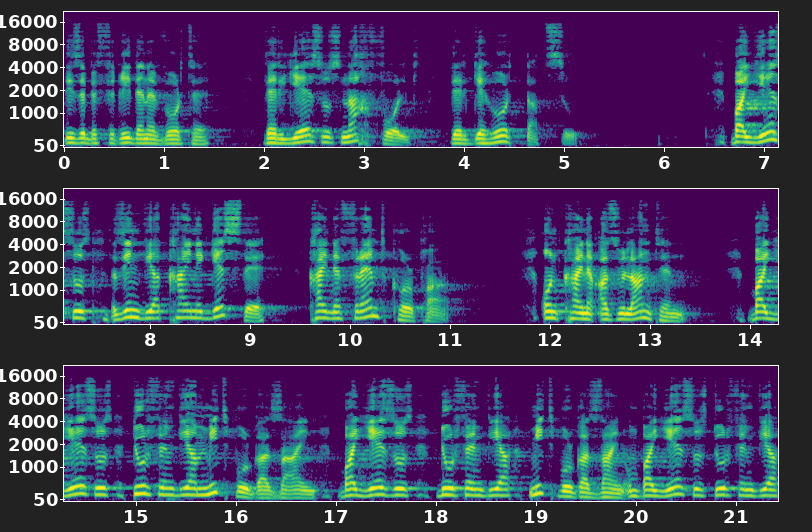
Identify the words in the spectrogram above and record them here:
diese befriedenen Worte. Wer Jesus nachfolgt, der gehört dazu. Bei Jesus sind wir keine Gäste, keine Fremdkörper und keine Asylanten, bei Jesus dürfen wir Mitbürger sein. Bei Jesus dürfen wir Mitbürger sein. Und bei Jesus dürfen wir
